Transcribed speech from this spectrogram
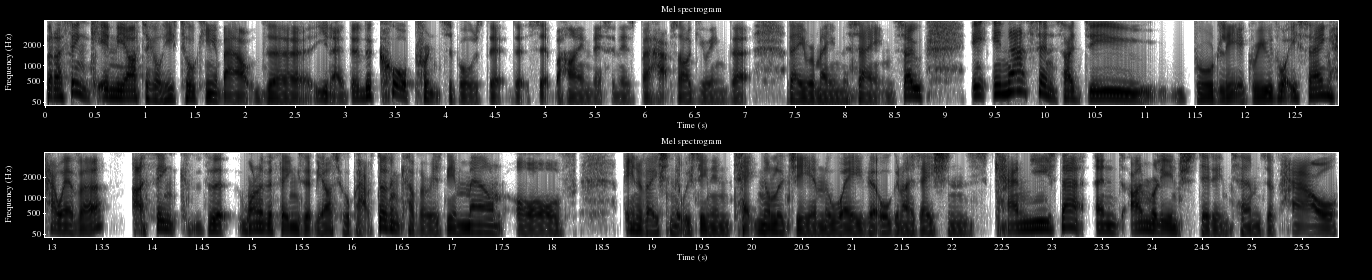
But I think in the article, he's talking about the you know the, the core principles that that sit behind this and is perhaps arguing that they remain the same. So in, in that sense i do broadly agree with what he's saying. However I think that one of the things that the article perhaps doesn't cover is the amount of innovation that we've seen in technology and the way that organizations can use that. And I'm really interested in terms of how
